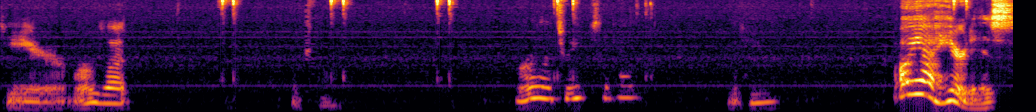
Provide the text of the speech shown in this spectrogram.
here? What was that? What were the tweets again? Oh yeah, here it is.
